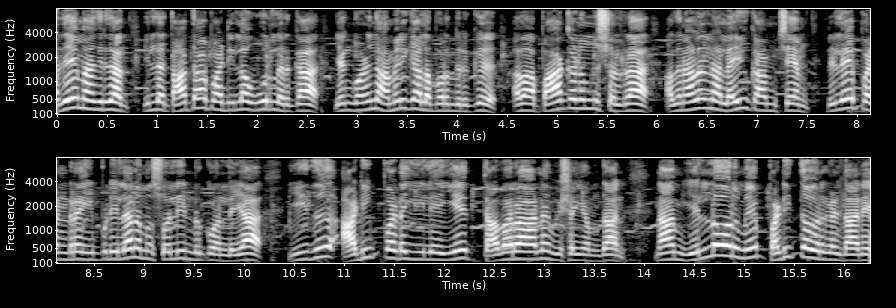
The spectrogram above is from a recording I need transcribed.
அதே மாதிரி தான் இல்லை தாத்தா பாட்டிலாம் ஊரில் இருக்கா? என் குழந்தை அமெரிக்காவில் பிறந்திருக்கு. அவள் பார்க்கணும்னு சொல்கிறா அதனால நான் லைவ் காமிச்சேன். ரிலே பண்ணுறேன் இப்படிலாம் நம்ம சொல்லின்னு இருக்கோம் இல்லையா? இது அடிப்படையிலேயே தவறான விஷயம்தான். நாம் எல்லோருமே படித்தவர்கள் தானே.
